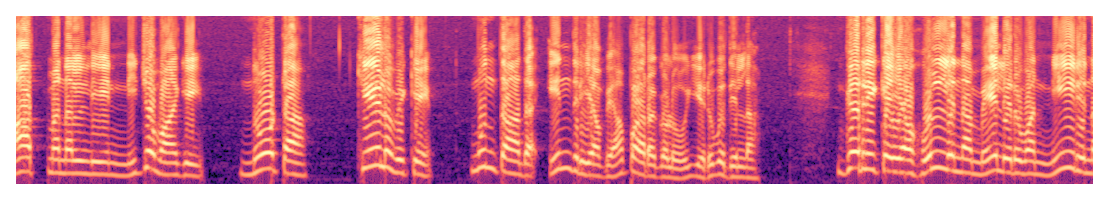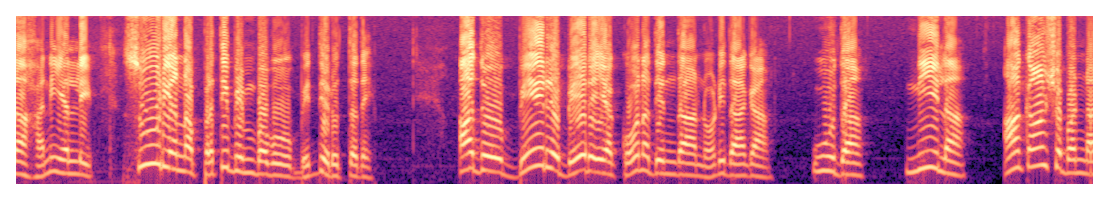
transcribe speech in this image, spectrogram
ಆತ್ಮನಲ್ಲಿ ನಿಜವಾಗಿ ನೋಟ, ಕೇಳುವಿಕೆ ಮುಂತಾದ ಇಂದ್ರಿಯ ವ್ಯಾಪಾರಗಳು ಇರುವುದಿಲ್ಲ. ಗರಿಕೆಯ ಹುಲ್ಲಿನ ಮೇಲಿರುವ ನೀರಿನ ಹನಿಯಲ್ಲಿ ಸೂರ್ಯನ ಪ್ರತಿಬಿಂಬವು ಬಿದ್ದಿರುತ್ತದೆ. ಅದು ಬೇರೆ ಬೇರೆಯ ಕೋನದಿಂದ ನೋಡಿದಾಗ ಊದ, ನೀಲ, ಆಕಾಶ ಬಣ್ಣ,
